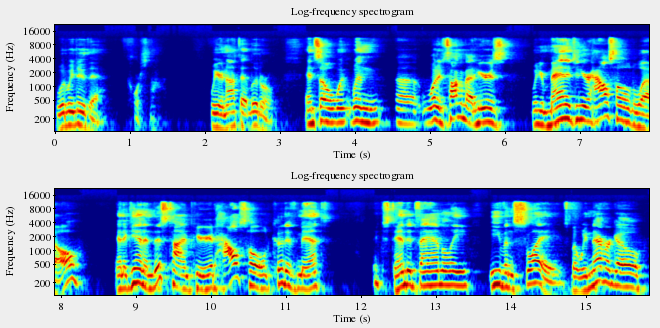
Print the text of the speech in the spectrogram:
Would we do that? Of course not. We are not that literal. And so when, when uh, what he's talking about here is when you're managing your household well, and again, in this time period, household could have meant extended family, even slaves, but we never go,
